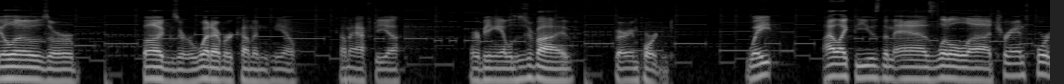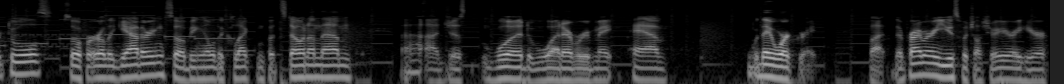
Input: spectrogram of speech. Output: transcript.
dillos or bugs or whatever coming, you know, come after you, or being able to survive. Very important. Weight, I like to use them as little uh, transport tools. So for early gathering, so being able to collect and put stone on them, uh, just wood, whatever it may have, they work great. But their primary use, which I'll show you right here,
